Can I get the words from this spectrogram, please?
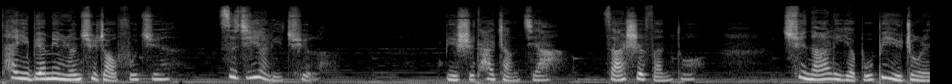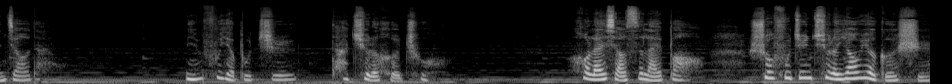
他一边命人去找夫君，自己也离去了。彼时他掌家，杂事繁多，去哪里也不必与众人交代。民妇也不知他去了何处。后来小厮来报，说夫君去了邀月阁时，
